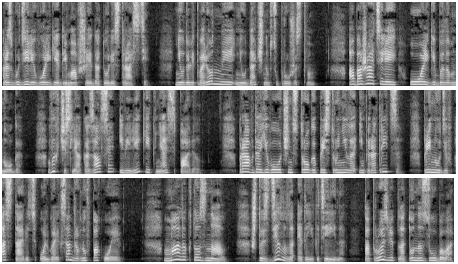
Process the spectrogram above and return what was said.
разбудили в Ольге дремавшие до толи страсти, неудовлетворенные неудачным супружеством. Обожателей у Ольги было много. В их числе оказался и великий князь Павел. Правда, его очень строго приструнила императрица, принудив оставить Ольгу Александровну в покое. Мало кто знал, что сделала это Екатерина по просьбе Платона Зубова,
